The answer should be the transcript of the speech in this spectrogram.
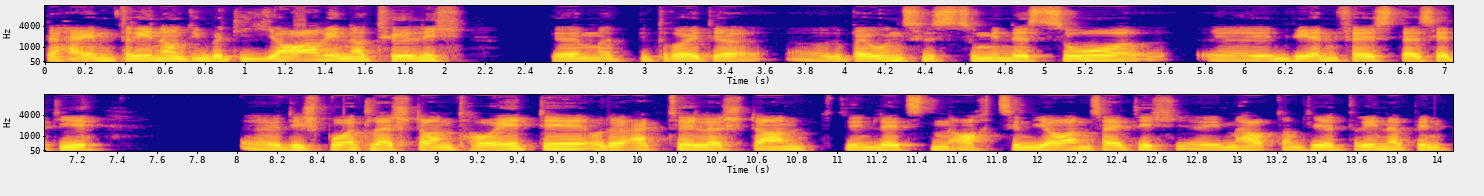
der Heimtrainer und über die Jahre natürlich man betreut ja, oder bei uns ist zumindest so äh, in Werdenfest, dass ja die, äh, die Sportlerstand heute oder aktueller Stand den letzten 18 Jahren, seit ich äh, im hauptamtlicher Trainer bin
